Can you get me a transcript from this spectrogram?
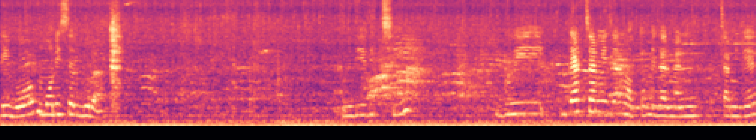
দিব মরিচের গুঁড়া। আমি দিয়ে দিচ্ছি দুই দেড় চামচের মতো মেজারমেন্ট চামচের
